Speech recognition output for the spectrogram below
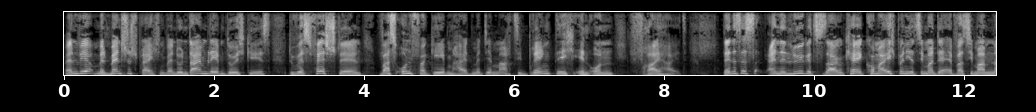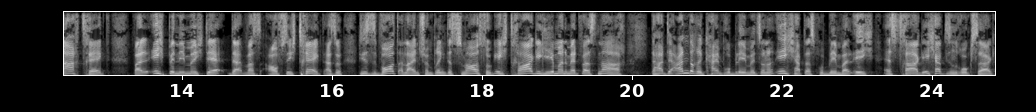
Wenn wir mit Menschen sprechen, wenn du in deinem Leben durchgehst, du wirst feststellen, was Unvergebenheit mit dir macht. Sie bringt dich in Unfreiheit. Denn es ist eine Lüge zu sagen, okay, guck mal, ich bin jetzt jemand, der etwas jemandem nachträgt, weil ich bin nämlich der, der was auf sich trägt. Also dieses Wort allein schon bringt es zum Ausdruck. Ich trage jemandem etwas nach, da hat der andere kein Problem mit, sondern ich habe das Problem, weil ich es trage. Ich habe diesen Rucksack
